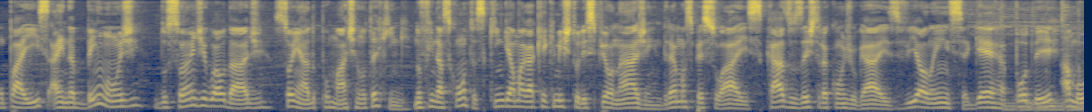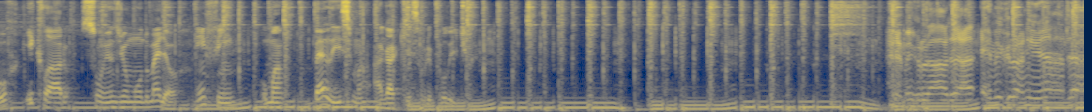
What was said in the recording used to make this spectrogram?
um país ainda bem longe do sonho de igualdade sonhado por Martin Luther King. No fim das contas, King é uma HQ que mistura espionagem, dramas pessoais, casos extraconjugais, violência, guerra, poder, amor e, claro, sonhos de um mundo melhor. Enfim, uma belíssima HQ sobre política. Emigrada, emigraniada,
